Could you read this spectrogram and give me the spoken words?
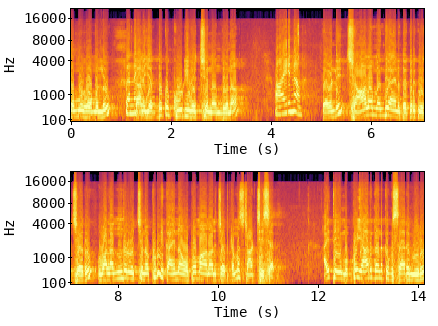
సమూహములు తన ఎద్దకు కూడి వచ్చినందున ఆయన ఏమండి? చాలా మంది ఆయన దగ్గరికి వచ్చారు. వాళ్ళందరూ వచ్చినప్పుడు ఇక ఆయన ఉపమానాలు చెప్పడం స్టార్ట్ చేశారు. అయితే ముప్పై ఆరు గనక ఒకసారి మీరు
